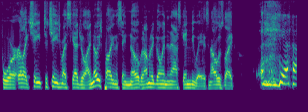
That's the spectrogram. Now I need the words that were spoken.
for, or like change to change my schedule. I know he's probably going to say no, but I'm going to go in and ask anyways. And I was like, yeah.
